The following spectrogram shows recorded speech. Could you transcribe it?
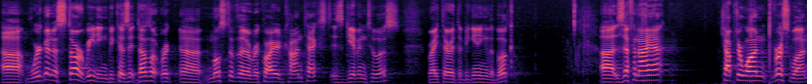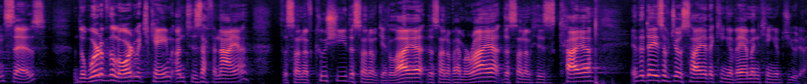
uh, we're going to start reading because it doesn't. Re- uh, most of the required context is given to us right there at the beginning of the book. Uh, Zephaniah chapter 1, verse 1 says, the word of the Lord which came unto Zephaniah, the son of Cushi, the son of Gedaliah, the son of Amariah, the son of Hezekiah, in the days of Josiah, the king of Amon, king of Judah.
